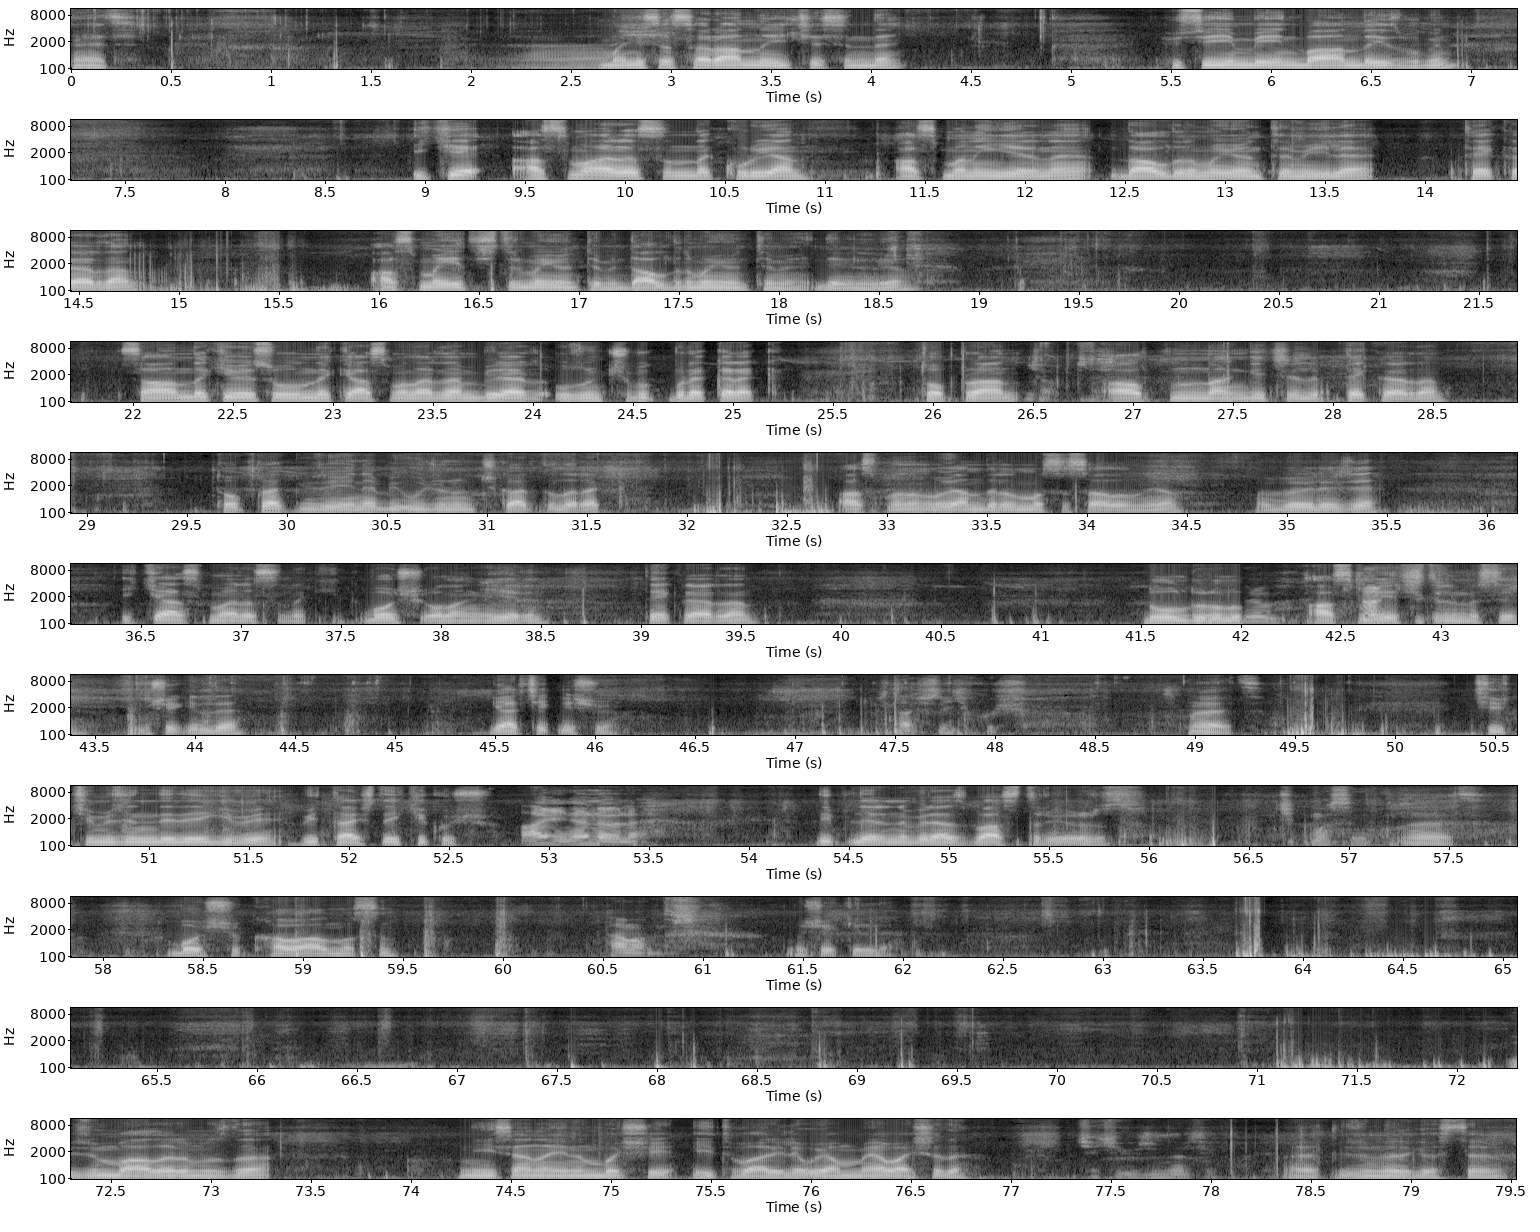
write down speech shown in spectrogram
Evet. Manisa Saranlı ilçesinde Hüseyin Bey'in bağındayız bugün. İki asma arasında kuruyan asmanın yerine daldırma yöntemiyle tekrardan asma yetiştirme yöntemi, daldırma yöntemi deniliyor. Sağındaki ve solundaki asmalardan birer uzun çubuk bırakarak toprağın altından geçirilip tekrardan toprak yüzeyine bir ucunun çıkartılarak asmanın uyandırılması sağlanıyor. Böylece iki asma arasındaki boş olan yerin tekrardan doldurulup asma yetiştirilmesi bu şekilde gerçekleşiyor. Bir taşlı iki kuş. Evet. Çiftçimizin dediği gibi bir taşta iki kuş. Aynen öyle. Diplerini biraz bastırıyoruz. Çıkmasın. Evet. Boşluk hava almasın. Tamamdır. Bu şekilde. Üzüm bağlarımızda Nisan ayının başı itibariyle uyanmaya başladı. Çeki üzümleri çek. Evet üzümleri gösterelim.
